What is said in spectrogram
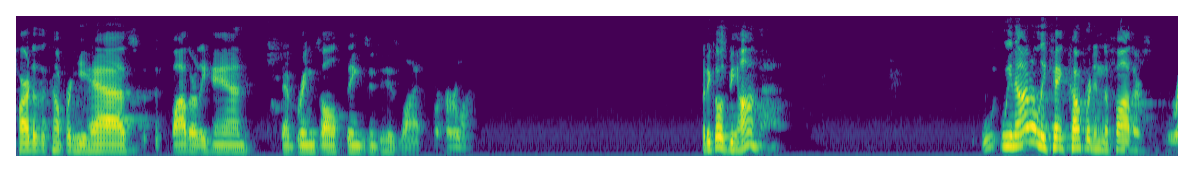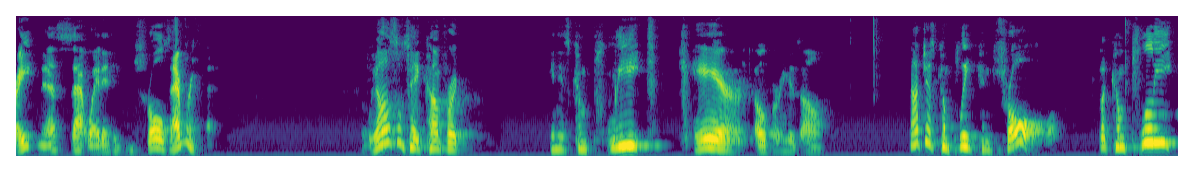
part of the comfort he has with the fatherly hand that brings all things into his life or her life. But it goes beyond that. We not only take comfort in the Father's greatness, that way that he controls everything, but we also take comfort in his complete care over his own. Not just complete control, but complete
